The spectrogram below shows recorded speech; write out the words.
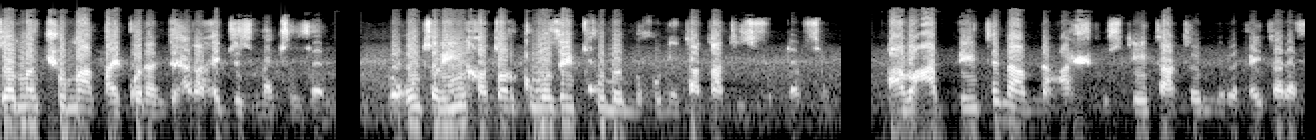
ዘመቹ ማፕ ኣይኮነን ድሕሪ ሕጂ ዝመጽእ ዘሎ። ብቁጽሪ ከተርክቦ ዘይትኽእለሉ ኩኔታታት እዩ ዝፍጠር ዘሎ። ኣብ ዓበይትን ኣብ ንኣሽቱ ስተይታትን ሩ ከይተረፈ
